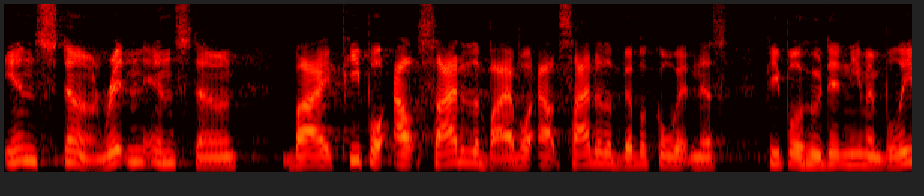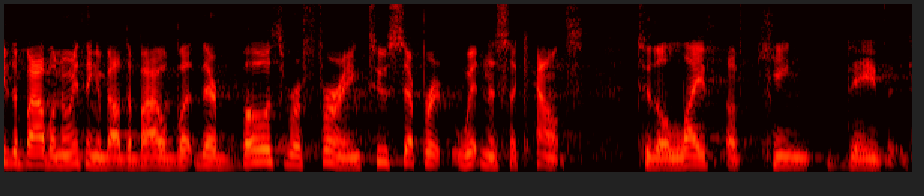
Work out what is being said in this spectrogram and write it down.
in stone, written in stone by people outside of the Bible, outside of the biblical witness, people who didn't even believe the Bible, know anything about the Bible, but they're both referring, two separate witness accounts, to the life of King David.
